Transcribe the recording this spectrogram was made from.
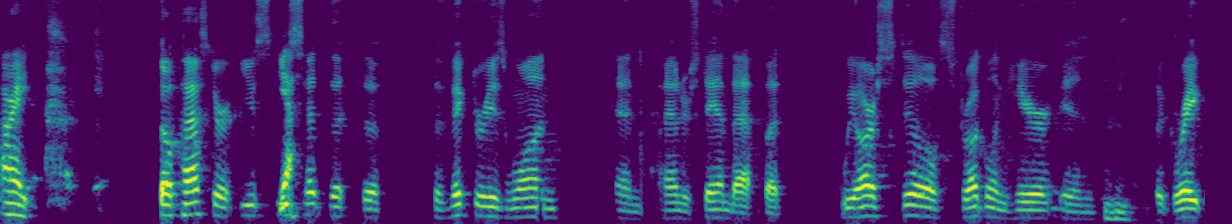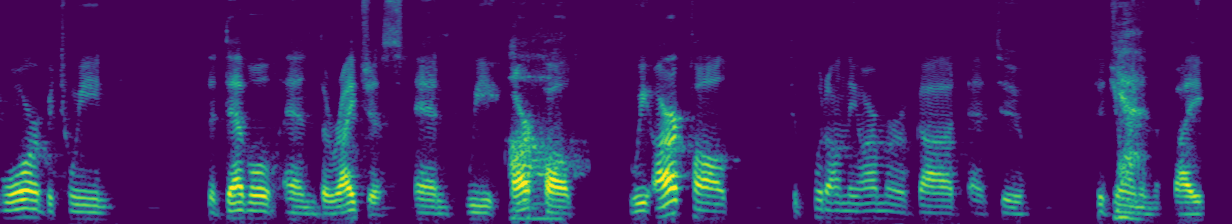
All right. So, Pastor, you you yeah. said that the the victory is won, and I understand that, but we are still struggling here in Mm-hmm. the great war between the devil and the righteous, and we are Oh. called we are called to put on the armor of God and to to join Yeah. in the fight.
